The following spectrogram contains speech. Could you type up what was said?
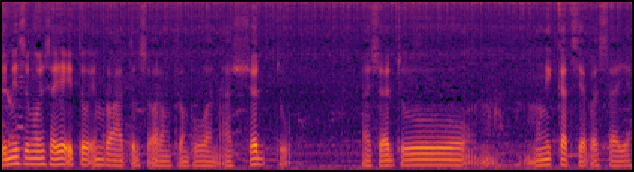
ini sungguh saya itu imra'atun seorang perempuan. Asyaddu asyaddu mengikat siapa saya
